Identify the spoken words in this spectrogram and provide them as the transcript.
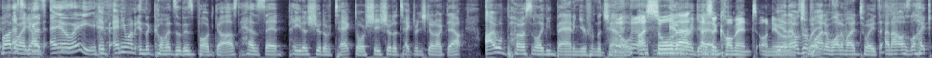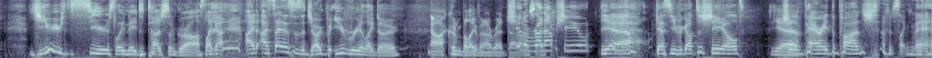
By the That's way, a guys, good AOE. if anyone in the comments of this podcast has said Peter should have teched or she should have teched when she got knocked out, I will personally be banning you from the channel. I saw that again. as a comment on your Yeah, that was a reply to one of my tweets, and I was like, "You seriously need to touch some grass." Like, I, I, I say this as a joke, but you really do. Oh, I couldn't believe when I read that. Should I have was run like, up shield. Yeah, guess you forgot to shield. Yeah. should have parried the punch. I'm just like, man,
